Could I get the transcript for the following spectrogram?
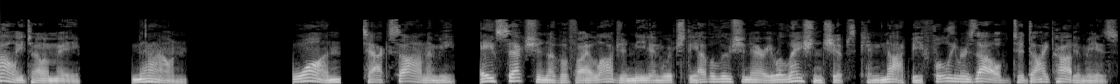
Polytomy. Noun. 1. Taxonomy, a section of a phylogeny in which the evolutionary relationships cannot be fully resolved to dichotomies.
